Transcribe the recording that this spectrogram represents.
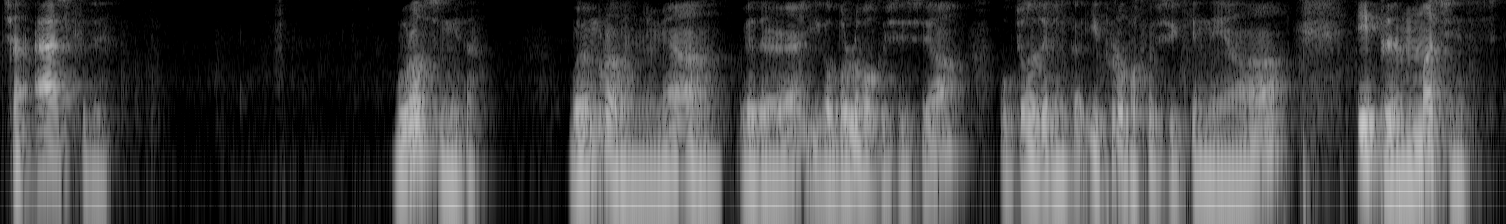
자 asked 물었습니다. 뭘 물어봤냐면 whether 이거 뭘로 바꿀 수 있어요? 목적어절이니까 if로 바꿀 수 있겠네요. if machines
